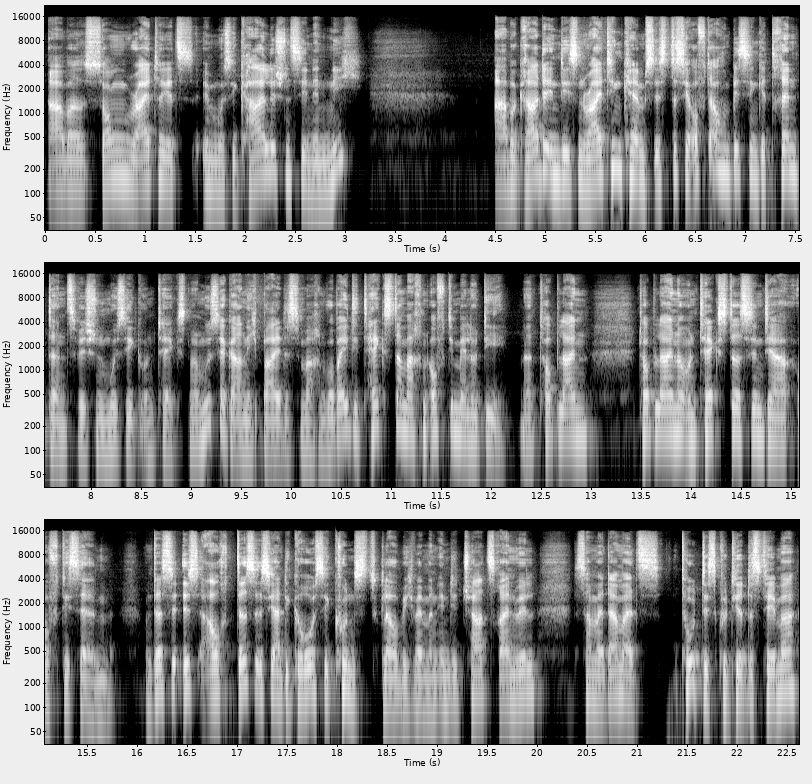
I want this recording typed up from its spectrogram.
aber Songwriter jetzt im musikalischen Sinne nicht. Aber gerade in diesen Writing Camps ist das ja oft auch ein bisschen getrennt dann zwischen Musik und Text. Man muss ja gar nicht beides machen. Wobei die Texter machen oft die Melodie. Ne? Topline, Topliner und Texter sind ja oft dieselben. Und das ist auch, das ist ja die große Kunst, glaube ich, wenn man in die Charts rein will. Das haben wir damals tot diskutiert, das Thema,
